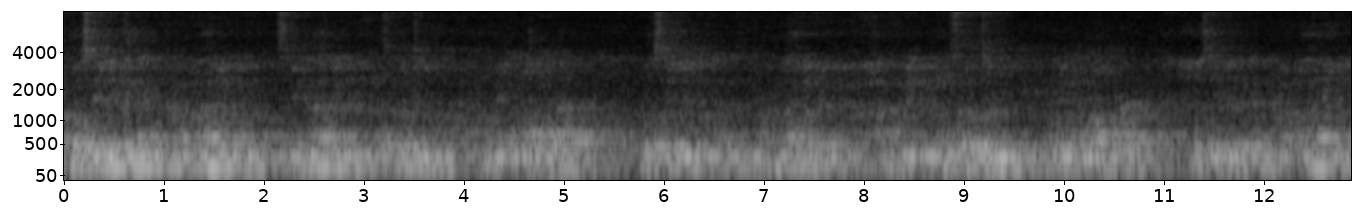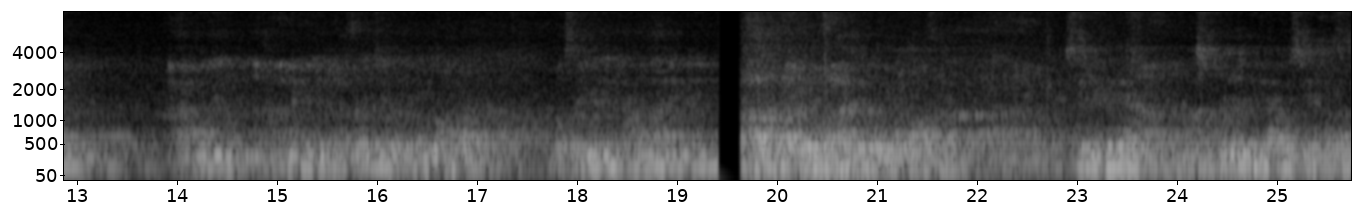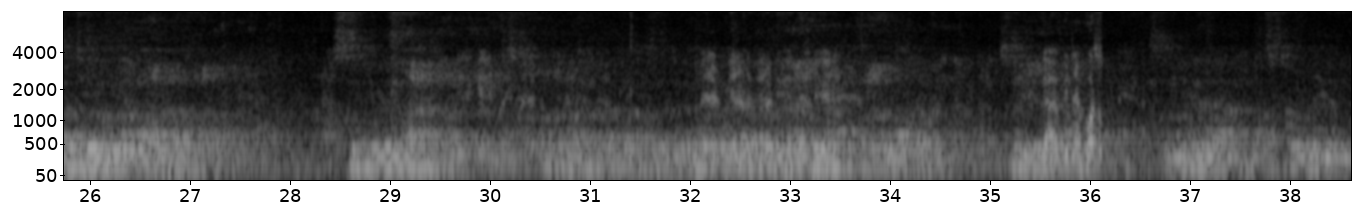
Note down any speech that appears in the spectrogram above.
وسيدنا الأعمال بن سينار الأزرجي رضي الله عنه وسيدنا النعمان بن عمرو الأزرجي رضي الله عنه وسيدنا النعمان بن عبد عمرو بن الأزرجي رضي الله عنه وسيدنا النعمان بن سيدنا مسعود بن اوس الخزرجي رضي الله عنه പിന്നെ ഫോട്ടോ سيدنا مسعود بن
